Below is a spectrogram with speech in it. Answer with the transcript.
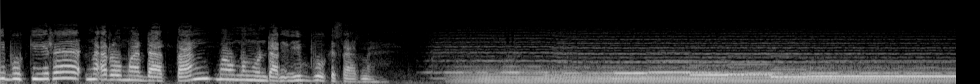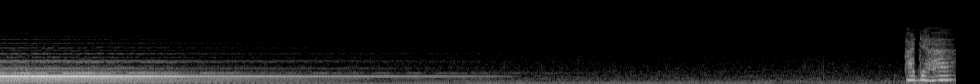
Ibu kira Nak Roma datang mau mengundang ibu ke sana Padahal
